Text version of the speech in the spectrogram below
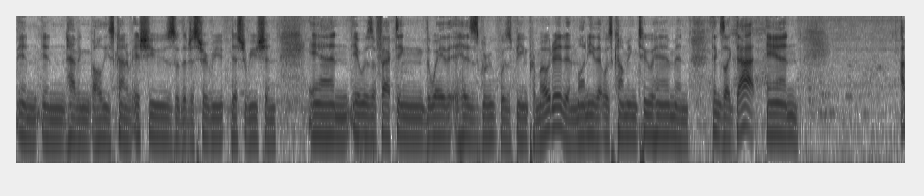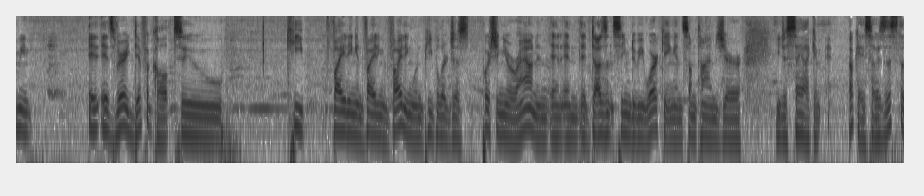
in in having all these kind of issues with the distribu- distribution. And it was affecting the way that his group was being promoted and money that was coming to him and things like that. And i mean it, it's very difficult to keep fighting and fighting and fighting when people are just pushing you around and, and, and it doesn't seem to be working and sometimes you're you just say like okay so is this the,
